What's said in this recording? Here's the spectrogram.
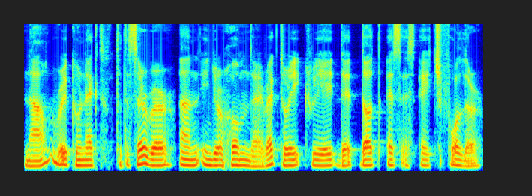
Now reconnect to the server and in your home directory create the .ssh folder.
